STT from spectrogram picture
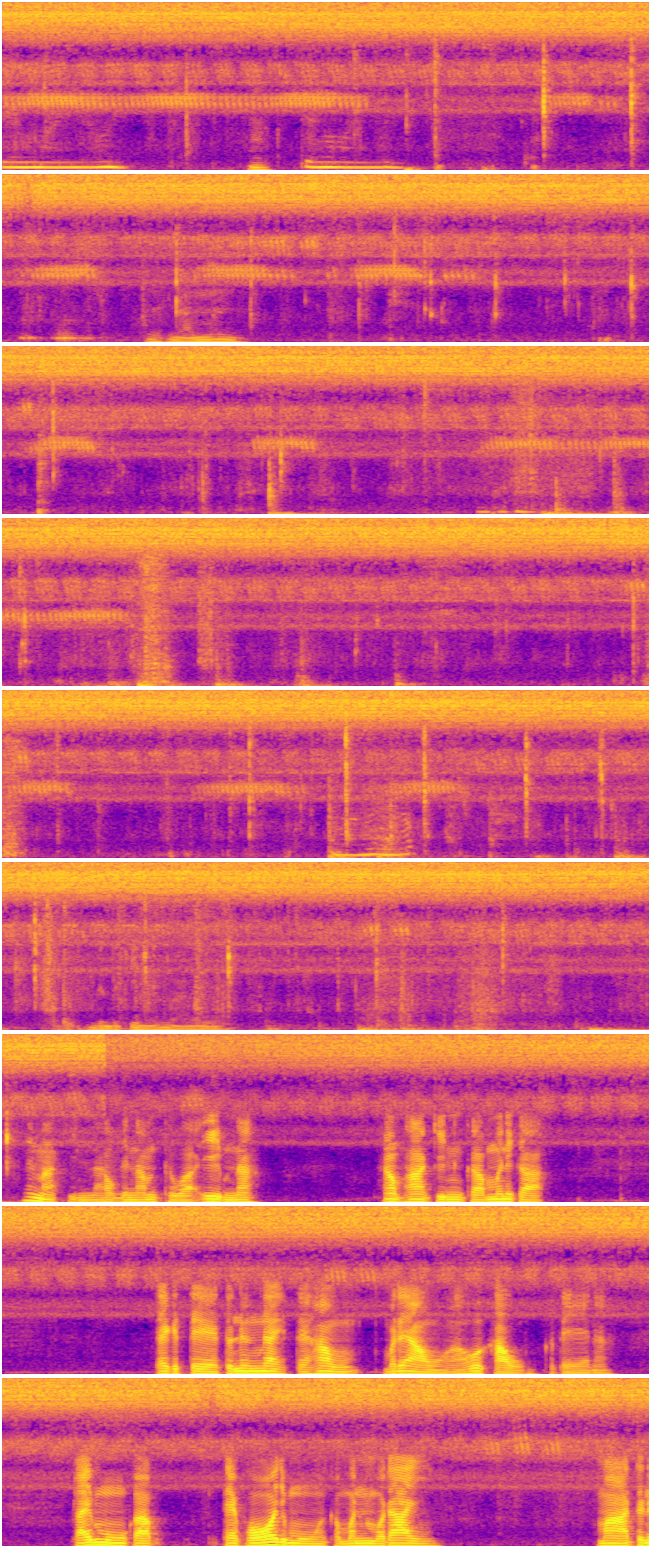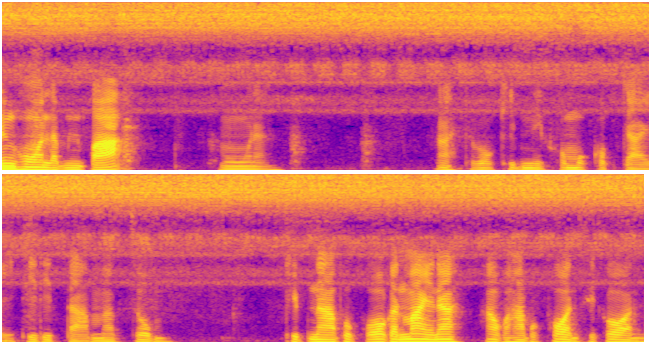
เจียงไม่เลย อืมเจียงไม่เลยน้ำมันมาแล้วเดี๋ยวไปกินไม่มาเลยนี่มากินแล้วกินน้ำถือว่าอิ่มนะ ห้ามพากินกับมือนี้กะได้กระแตตัวหนึงได้ แต่ห้ามไม่ได้เอาเอาเพื่อเขากระแตนะไล่หมูกับ แต่พอจะหมูกับมันบ่ได้ มาตัวหนึงฮอนแล้วมันปะหมูนะอะจะบอกคลิปนี้ขอมกขอบใจที่ติดตามมาชมคลิปหน้าพบกันใหมนะเอาก็หาพักผ่อนสิก่อน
